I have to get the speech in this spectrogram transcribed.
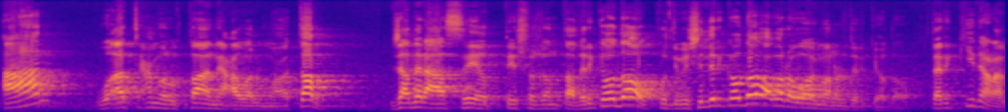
আর আওয়াল যাদের আছে আত্মীয় স্বজন তাদেরকেও দাও, প্রতিবেশীদেরকেও দাও, আবার অভয় মানুষদেরকেও দাও। তার কি দাঁড়াল?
